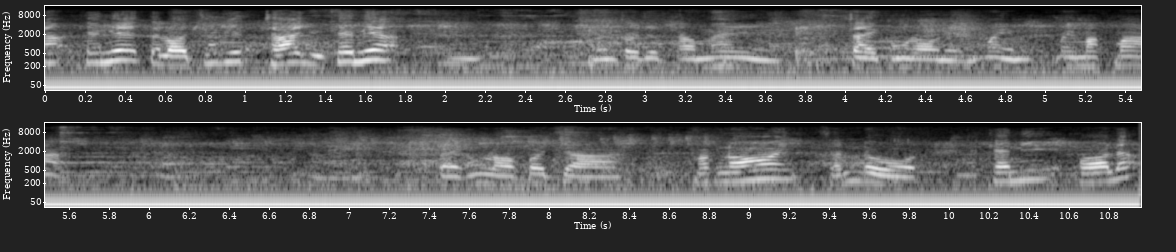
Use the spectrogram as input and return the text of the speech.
นะแค่เนี้ยตลอดชีวิตใช้อยู่แค่เนี้ยอืมมันก็จะทำให้ใจของเราเนี่ยไม่ไม่มากมากๆอ่าใจของเราก็จะมักน้อยสันโดษแค่นี้พอแล้ว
